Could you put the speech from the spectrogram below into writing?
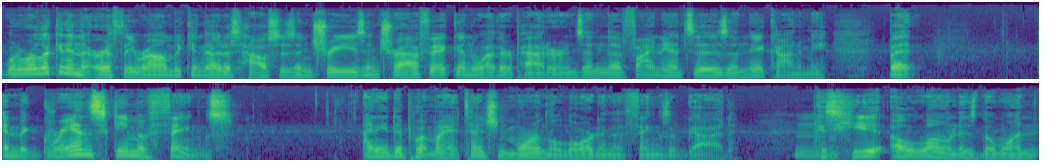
when we're looking in the earthly realm, we can notice houses and trees and traffic and weather patterns and the finances and the economy. But in the grand scheme of things, I need to put my attention more on the Lord and the things of God Hmm. because He alone is the one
